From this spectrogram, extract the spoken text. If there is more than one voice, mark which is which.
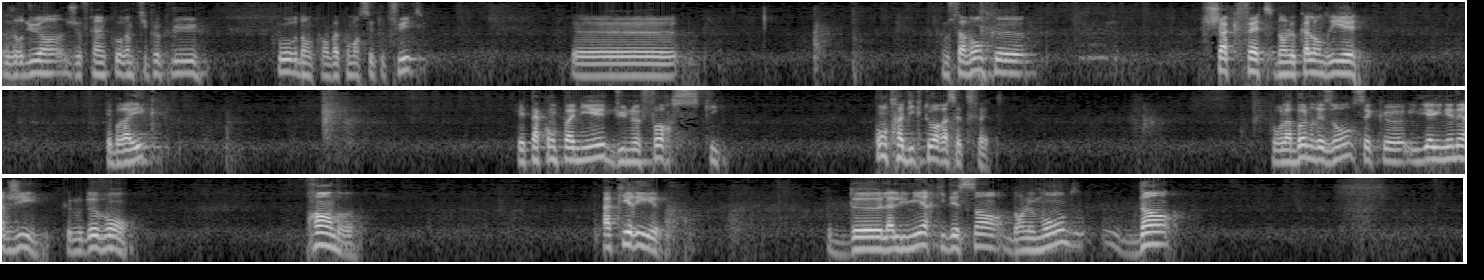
Speaker 1: Aujourd'hui, je ferai un cours un petit peu plus court, donc on va commencer tout de suite. Euh, nous savons que chaque fête dans le calendrier hébraïque est accompagnée d'une force qui contradictoire à cette fête. Pour la bonne raison, c'est qu'il y a une énergie que nous devons prendre, acquérir de la lumière qui descend dans le monde, dans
